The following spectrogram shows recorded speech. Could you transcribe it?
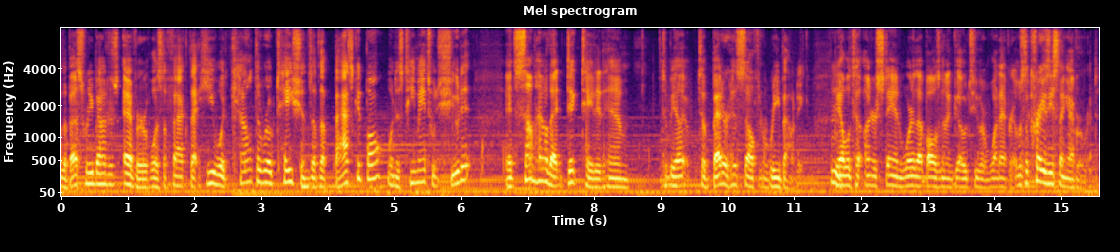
of the best rebounders ever was the fact that he would count the rotations of the basketball when his teammates would shoot it, and somehow that dictated him to be able to better himself in rebounding, be hmm. able to understand where that ball is going to go to or whatever. It was the craziest thing I ever read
